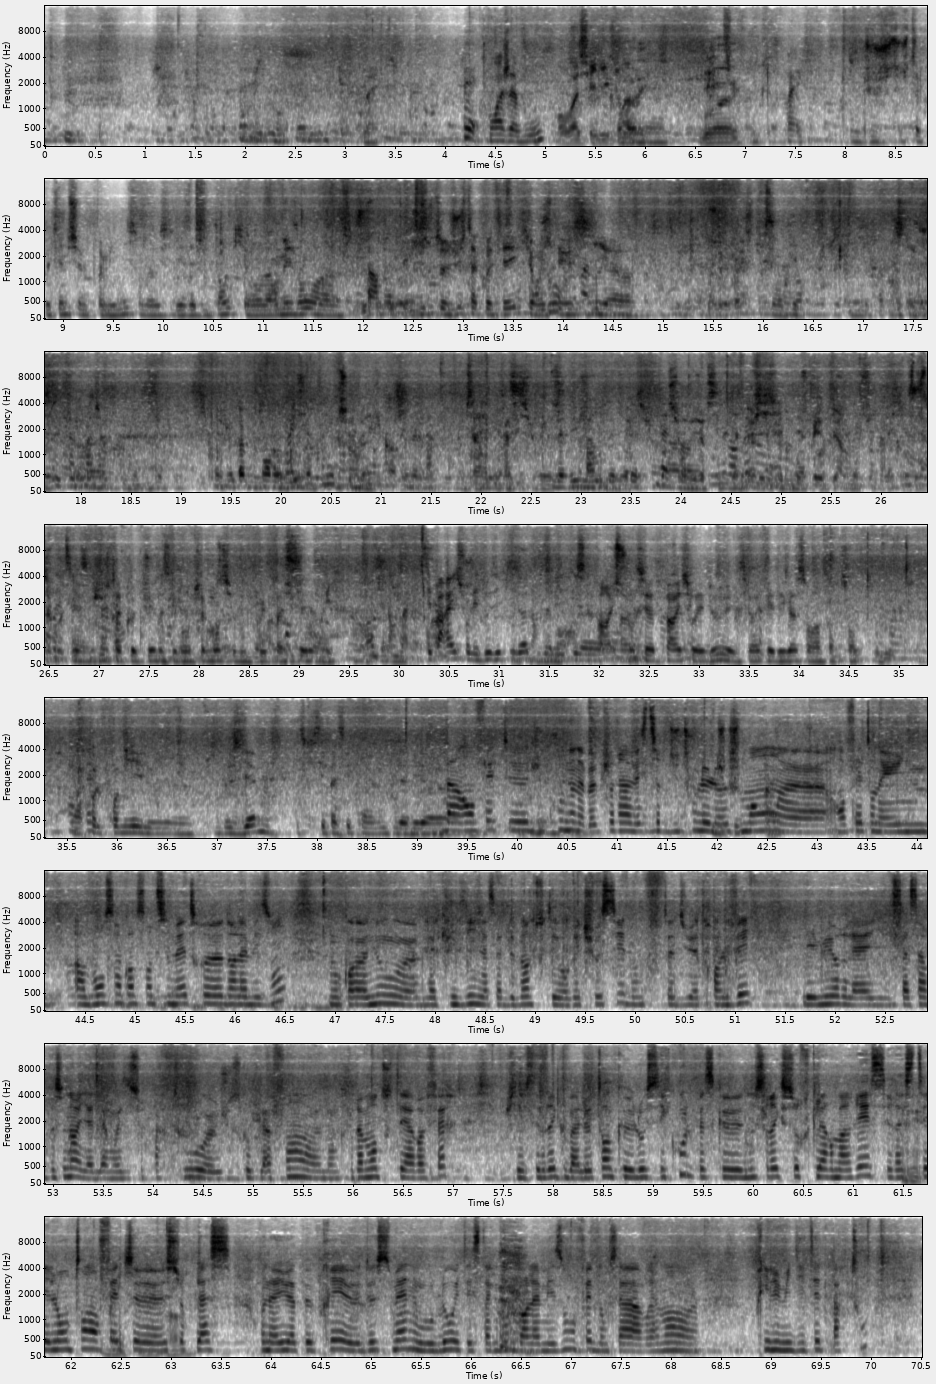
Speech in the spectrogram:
Moi j'avoue. On va essayer d'y croire. Ouais. Donc, juste, à côté, monsieur le Premier ministre, on a aussi des habitants qui ont leur maison euh, Pardon. juste, juste à côté, qui ont été aussi. euh, qui ont été- Je vais pas vous tourner le dos. Comme ça, on va s'assurer Vous avez une juste à côté, donc éventuellement, si vous pouvez passer. euh, C'est pareil sur les deux épisodes. Vous avez été, euh, C'est pareil sur les deux, et c'est vrai que les dégâts sont importants. Entre le premier et le deuxième, qu'est-ce qui s'est passé pour vous Vous avez, euh, Ben, en fait, euh, du coup, nous, on n'a pas pu réinvestir du tout le logement. Euh, en fait, on a eu une- un bon 50 cm dans la maison. Donc, euh, nous, euh, la cuisine, la salle de bain, tout est au rez-de-chaussée, donc tout a dû être enlevé. Les murs, là, c'est assez impressionnant. Il y a de la moisissure partout, euh, jusqu'au plafond. euh, donc, vraiment, tout est à refaire. Puis, c'est vrai que bah, le temps que l'eau s'écoule, parce que nous, c'est vrai que sur Claire-Marais, c'est resté longtemps, en fait, euh, sur place. On a eu à peu près euh, deux semaines où l'eau était stagnante dans la maison, en fait. Donc, ça a vraiment euh, pris l'humidité de partout.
